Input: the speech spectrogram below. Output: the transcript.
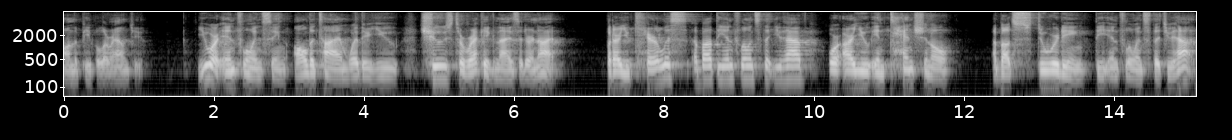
on the people around you. You are influencing all the time, whether you choose to recognize it or not. But are you careless about the influence that you have, or are you intentional about stewarding the influence that you have?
